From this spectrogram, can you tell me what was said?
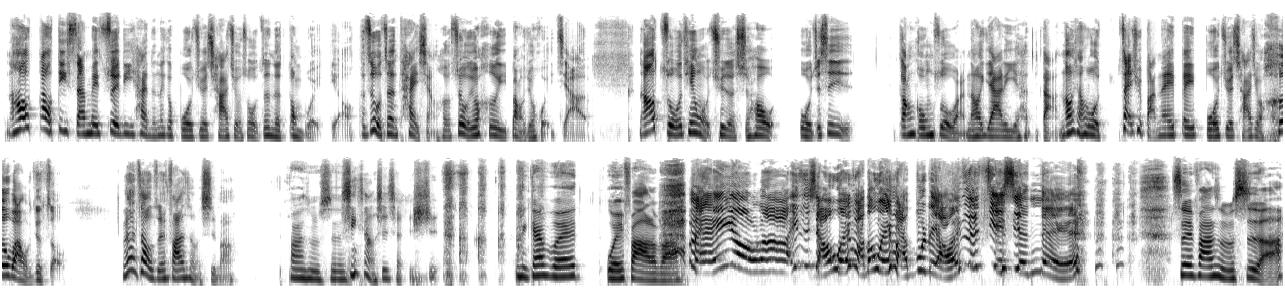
然后到第三杯最厉害的那个伯爵茶酒的时候，我真的动不了掉。可是我真的太想喝，所以我就喝一半我就回家了。然后昨天我去的时候。我就是刚工作完，然后压力也很大，然后想说我再去把那一杯伯爵茶酒喝完，我就走。那你知道我昨天发生什么事吗？发生什么事？心想事成的事。你该不会违法了吧？没有啦，一直想要违法都违法不了，一直在界限内。所以发生什么事啊？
